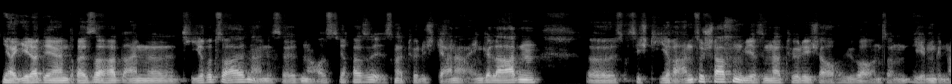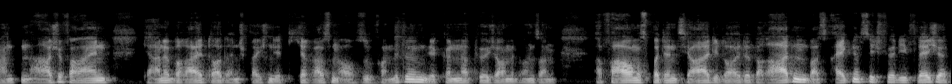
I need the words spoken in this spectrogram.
Ja, jeder, der Interesse hat, eine Tiere zu halten, eine seltene Haustierrasse, ist natürlich gerne eingeladen, äh, sich Tiere anzuschaffen. Wir sind natürlich auch über unseren eben genannten Archeverein gerne bereit, dort entsprechende Tierrassen auch zu vermitteln. Wir können natürlich auch mit unserem Erfahrungspotenzial die Leute beraten, was eignet sich für die Fläche.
